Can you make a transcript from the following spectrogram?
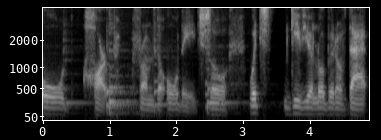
old harp from the old age. So, which give you a little bit of that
